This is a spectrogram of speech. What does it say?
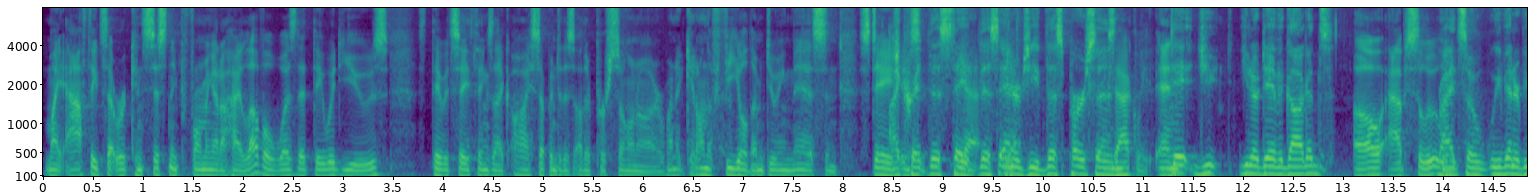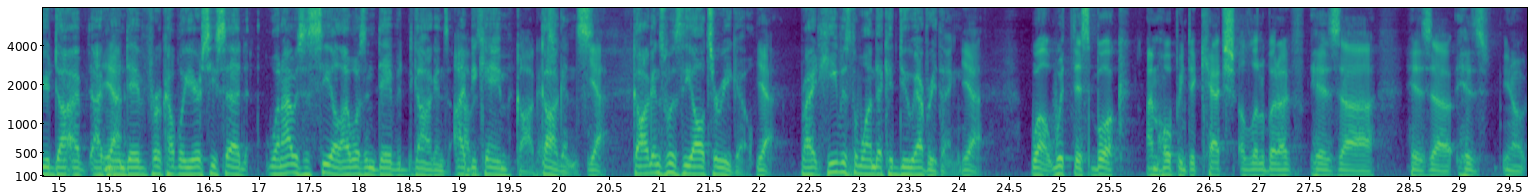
my athletes that were consistently performing at a high level was that they would use they would say things like oh i step into this other persona or when i get on the field i'm doing this and stage I create this state, yeah, this yeah. energy, this person. Exactly. And- Da- you, you know David Goggins? oh absolutely Right. So we've interviewed. I've, I've Yeah. known David for a couple of years. He said, "When I was a SEAL, I wasn't David Goggins. I, was became Goggins. Goggins. Yeah. Goggins was the alter ego. Yeah. Right. He was the one that could do everything. Yeah. Well, with this book, I'm hoping to catch a little bit of his uh, his uh, his you know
